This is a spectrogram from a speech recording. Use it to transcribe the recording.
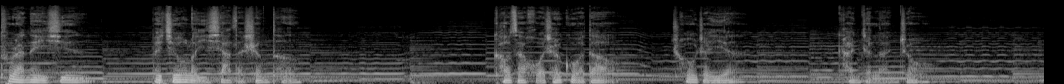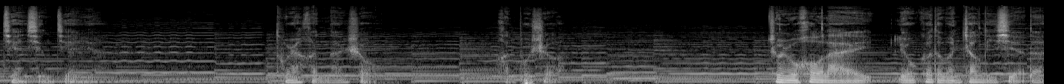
突然内心被揪了一下子生疼，靠在火车过道，抽着烟，看着兰州渐行渐远，突然很难受，很不舍。正如后来。刘哥的文章里写的：“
